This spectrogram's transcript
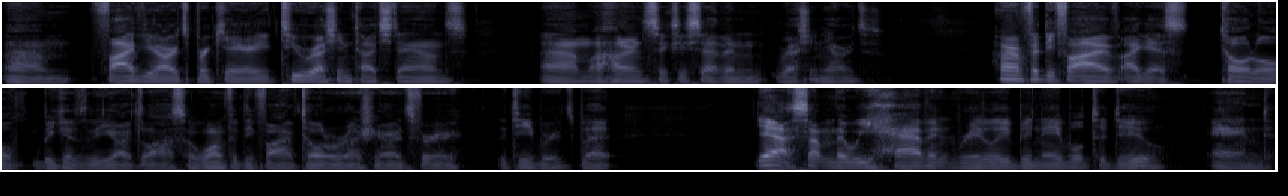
um, five yards per carry, two rushing touchdowns, um, 167 rushing yards, 155, I guess total because of the yards lost. So 155 total rush yards for the T-Birds, but yeah, something that we haven't really been able to do, and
